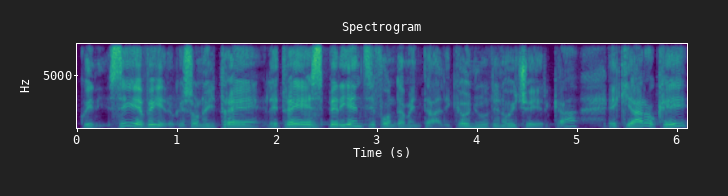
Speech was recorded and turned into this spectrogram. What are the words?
Quindi se è vero che sono tre, le tre esperienze fondamentali che ognuno di noi cerca, è chiaro che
